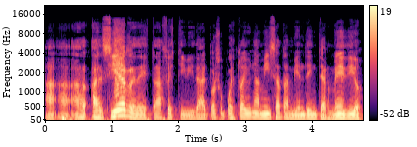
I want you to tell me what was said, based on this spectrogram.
a- al cierre de esta festividad. Y por supuesto hay una misa también de intermedio.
